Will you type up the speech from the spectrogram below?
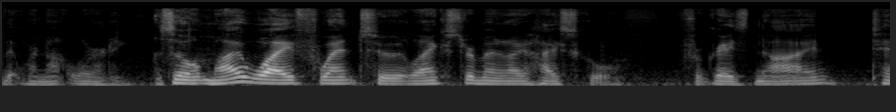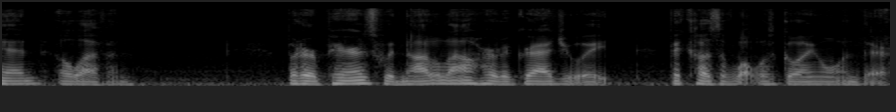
that we're not learning. So my wife went to Lancaster Mennonite High School for grades 9, 10, 11 but her parents would not allow her to graduate because of what was going on there.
